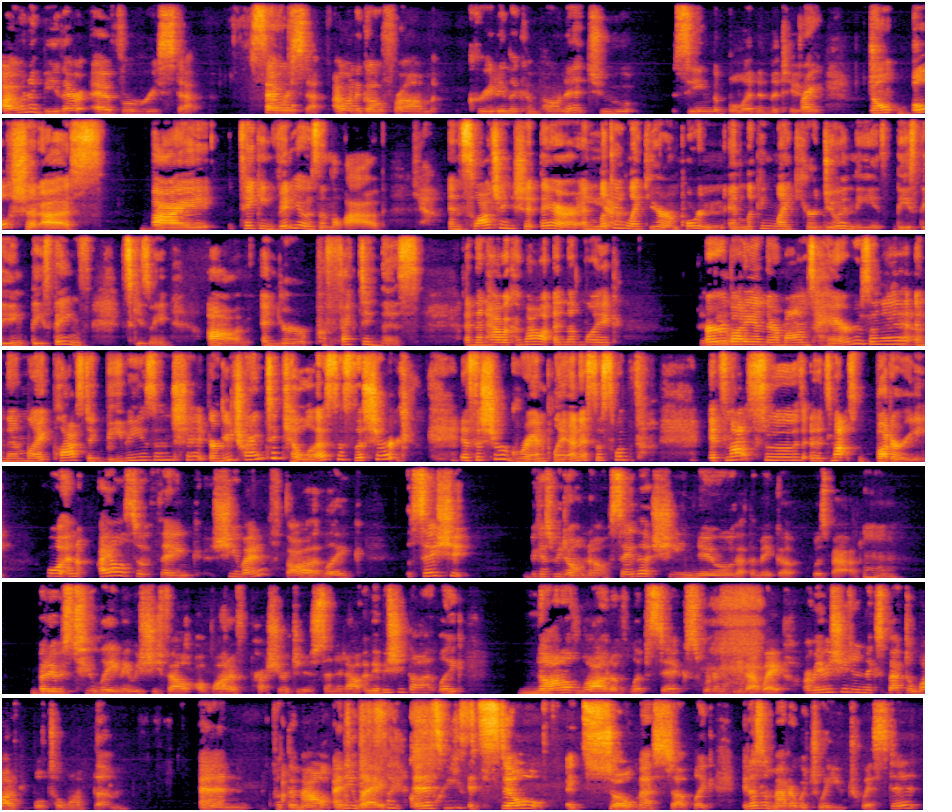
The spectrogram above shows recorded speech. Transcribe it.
I want to be there every step. So, every step. I want to go from creating the component to seeing the bullet in the tube. Right. Don't bullshit us by taking videos in the lab Yeah. and swatching shit there and Yeah. looking like you're important and looking like you're doing these these thing, these things, excuse me. Um and you're perfecting this and then have it come out and then like everybody and their mom's hairs in it Yeah. and then like plastic BBs and shit. Are you trying to kill us? Is this your is this your grand plan? Is this what it's not smooth and it's not buttery. Well, and I also think she might have thought, like, say she, because we don't know, say that she knew that the makeup was bad, Mhm. But it was too late. Maybe she felt a lot of pressure to just send it out. And maybe she thought, like, not a lot of lipsticks were going to be that way. Or maybe she didn't expect a lot of people to want them and put them out anyway. Like, and it's, it's still, it's so messed up. Like, it doesn't matter which way you twist it.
